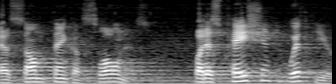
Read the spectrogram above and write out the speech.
as some think of slowness, but is patient with you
